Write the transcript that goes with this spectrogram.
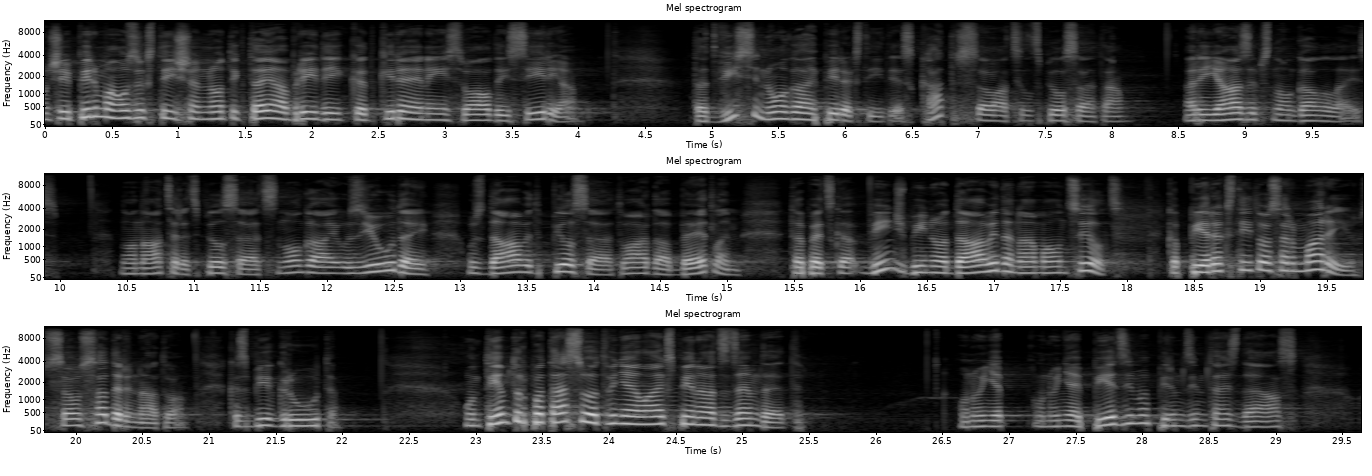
Un šī pirmā uzrakstīšana notika tajā brīdī, kad Kirēnijas valdīja Sīrijā. Tad visi nogāja pierakstīties, katrs savā cilts pilsētā – Arī Jāzeps no Galilejas, no Nācerets pilsētas, nogāja uz Jūdeju, uz Dāvida pilsētu vārdā Bētlem, tāpēc, ka viņš bija no Dāvida nama un cilts, ka pierakstītos ar Mariju, savu sadarināto, kas bija grūta. Un tiem turpat esot, viņai laiks pienāca dzemdēt. Un, viņa, un viņai piedzima pirmdzimtais dēls,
